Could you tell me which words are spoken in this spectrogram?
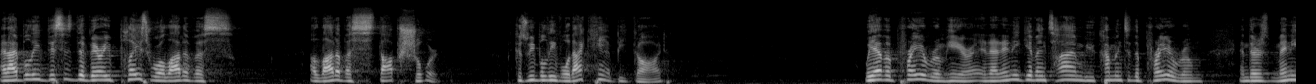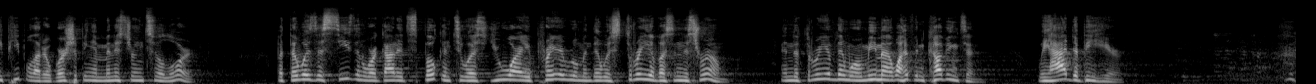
And I believe this is the very place where a lot of us, a lot of us stop short. Because we believe, well, that can't be God. We have a prayer room here, and at any given time, you come into the prayer room, and there's many people that are worshiping and ministering to the Lord. But there was a season where God had spoken to us, you are a prayer room, and there was three of us in this room. And the three of them were me, my wife, and Covington. We had to be here.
